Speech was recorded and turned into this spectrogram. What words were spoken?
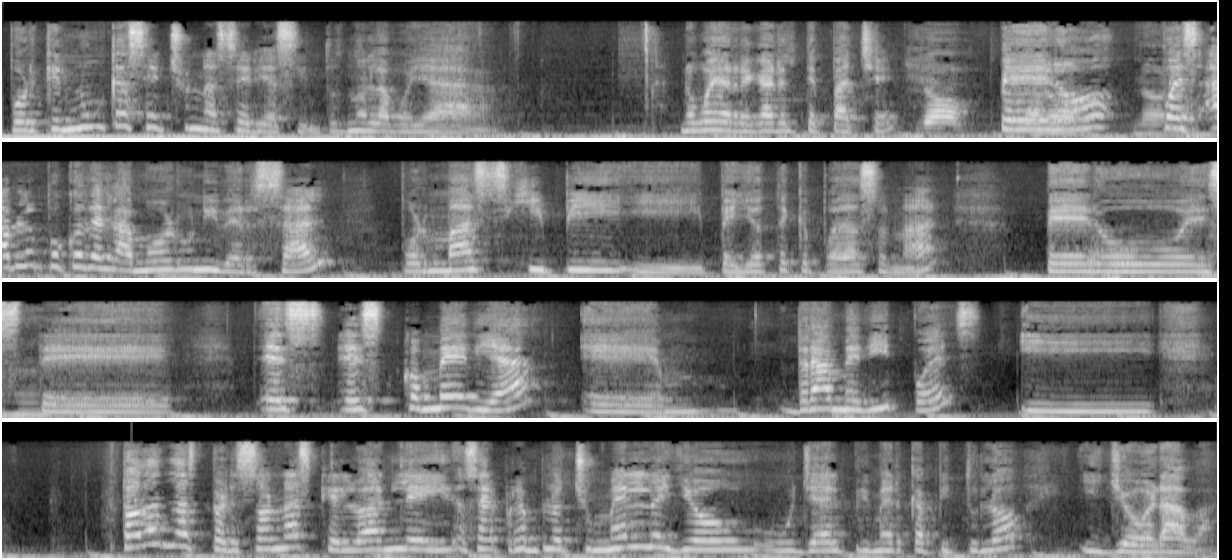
porque nunca se ha hecho una serie así, entonces no la voy a, no voy a regar el tepache. No. Pero, No, no, pues no. habla un poco del amor universal, por más hippie y peyote que pueda sonar, pero este es, es comedia, eh, dramedy, pues, y todas las personas que lo han leído, o sea, por ejemplo, Chumel leyó ya el primer capítulo y lloraba.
